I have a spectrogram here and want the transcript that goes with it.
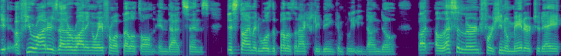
a few riders that are riding away from a peloton in that sense. This time it was the peloton actually being completely done though. But a lesson learned for Gino Mäder today.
